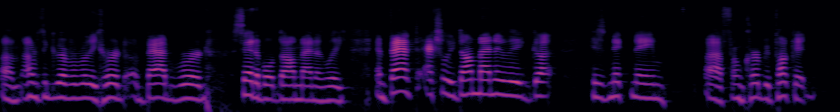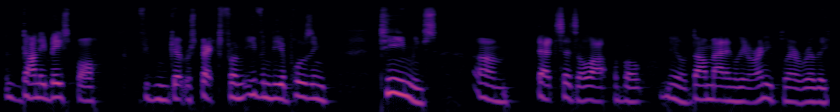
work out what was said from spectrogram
Um, I don't think you ever really heard a bad word said about Don Mattingly. In fact, actually, Don Mattingly got his nickname uh, from Kirby Puckett, Donnie Baseball. If you can get respect from even the opposing teams, um, that says a lot about you know Don Mattingly or any player really.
